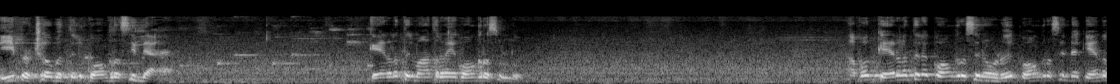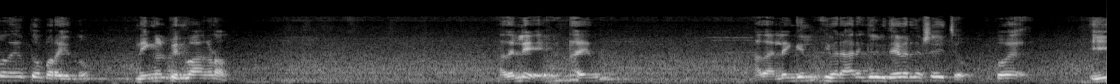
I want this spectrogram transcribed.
ഈ പ്രക്ഷോഭത്തിൽ കോൺഗ്രസ് ഇല്ല. കേരളത്തിൽ മാത്രമേ കോൺഗ്രസ് ഉള്ളൂ. അപ്പോൾ കേരളത്തിലെ കോൺഗ്രസിനോട് കോൺഗ്രസിന്റെ കേന്ദ്ര നേതൃത്വം പറയുന്നു നിങ്ങൾ പിൻവാങ്ങണം. അതല്ലേ ഉണ്ടായത്? അതല്ലെങ്കിൽ ഇവരാരെങ്കിലും ഇതേവരെ നിഷേധിച്ചോ? ഇപ്പോൾ ഈ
